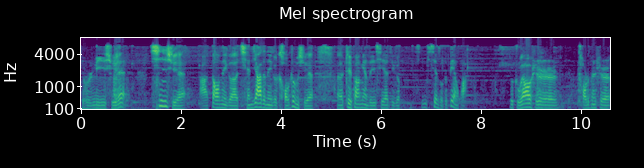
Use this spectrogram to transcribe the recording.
就是理学、心学啊，到那个钱家的那个考证学，呃，这方面的一些这个线索的变化。就主要是讨论的是，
